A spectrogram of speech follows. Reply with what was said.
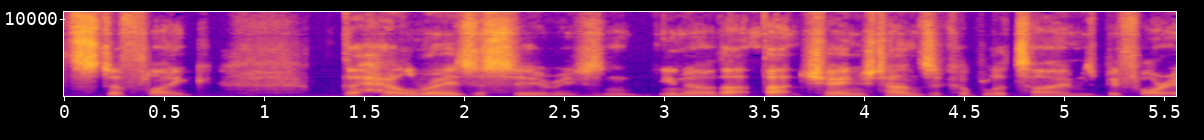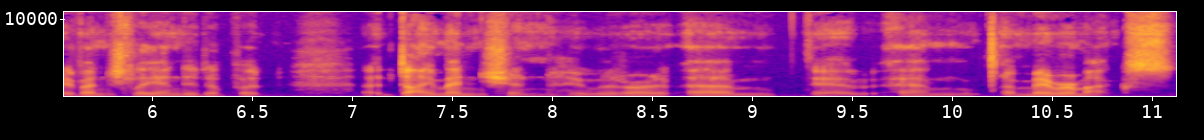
stuff like the Hellraiser series, and you know that that changed hands a couple of times before it eventually ended up at, at Dimension, who were um, uh, um, a Miramax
